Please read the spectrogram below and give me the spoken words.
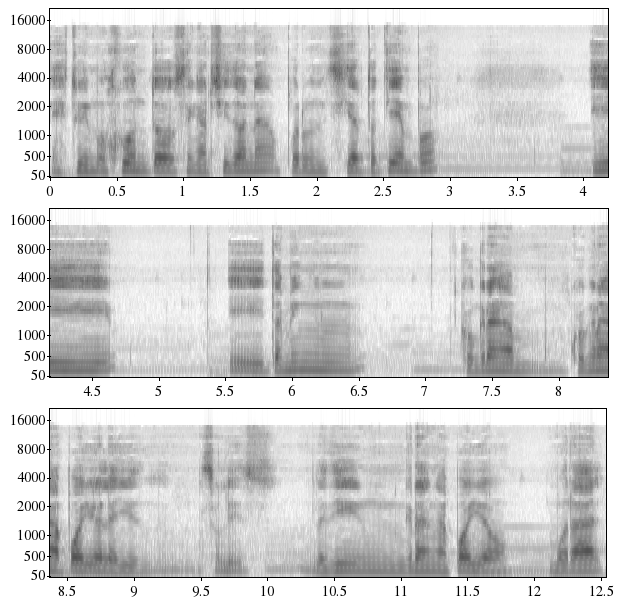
Estuvimos juntos en Archidona por un cierto tiempo y, también con gran, con gran apoyo le, le di un gran apoyo moral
